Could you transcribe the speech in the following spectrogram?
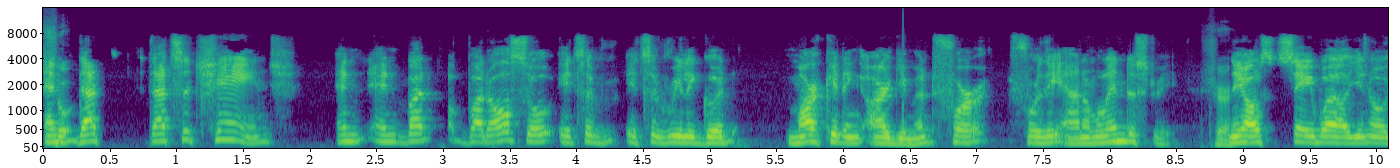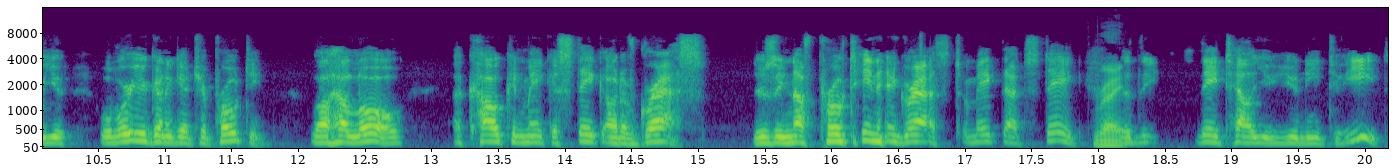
And so, that that's a change and and but but also it's a it's a really good marketing argument for for the animal industry. Sure. And they also say, well, you know, you well, where are you going to get your protein? Well, hello, a cow can make a steak out of grass. there's enough protein in grass to make that steak Right. that they, they tell you you need to eat.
